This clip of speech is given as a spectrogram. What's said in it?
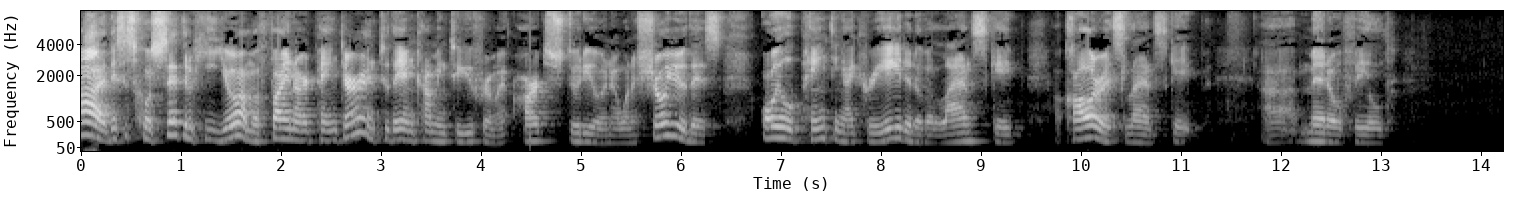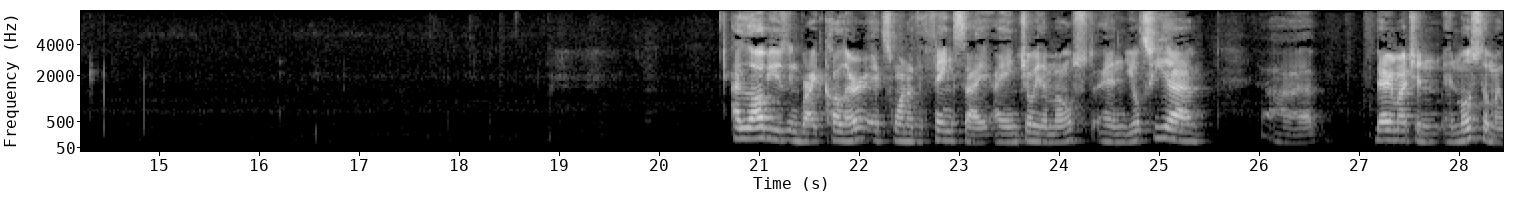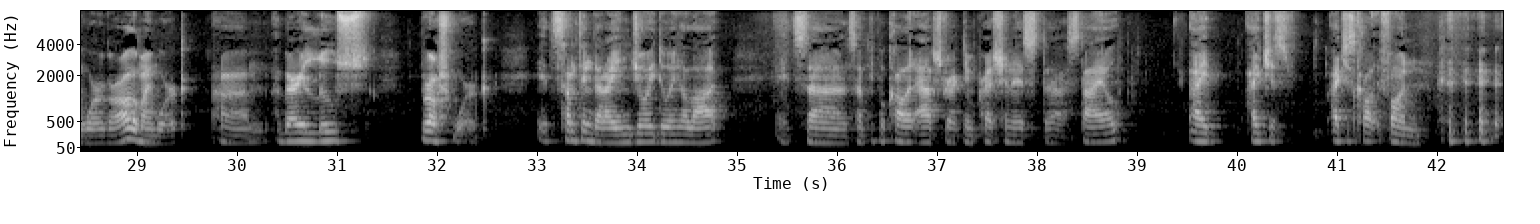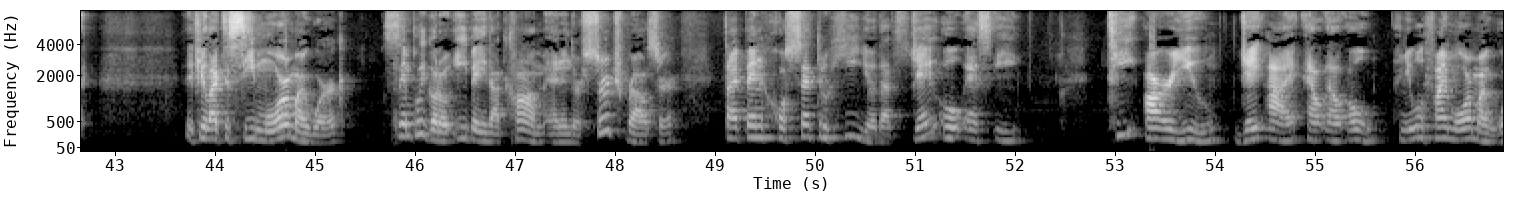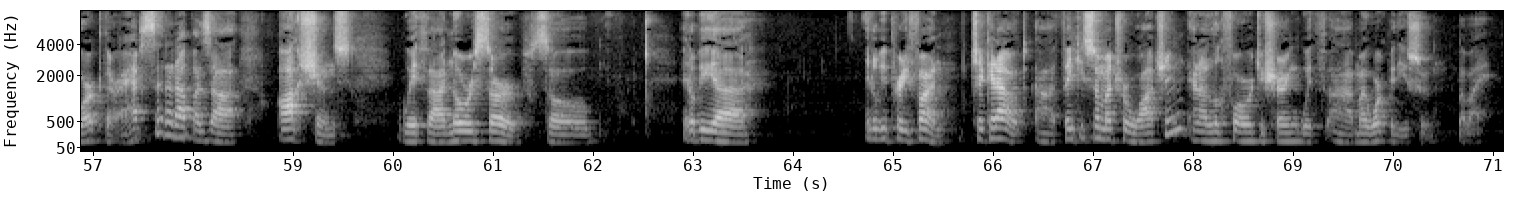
Hi, this is Jose Trujillo. I'm a fine art painter, and today I'm coming to you from my art studio, and I want to show you this oil painting I created of a landscape, a colorist landscape, uh, meadow field. I love using bright color. It's one of the things I, I enjoy the most, and you'll see uh, uh, very much in, in most of my work, or all of my work, um, a very loose brushwork. It's something that I enjoy doing a lot. It's uh, some people call it abstract impressionist uh, style. I I just I just call it fun. if you'd like to see more of my work, simply go to eBay.com and in their search browser, type in Jose Trujillo. That's J O S E T R U J I L L O, and you will find more of my work there. I have set it up as uh, auctions with uh, no reserve. So it'll be uh, it'll be pretty fun. Check it out. Uh, thank you so much for watching, and I look forward to sharing with uh, my work with you soon. Bye bye.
